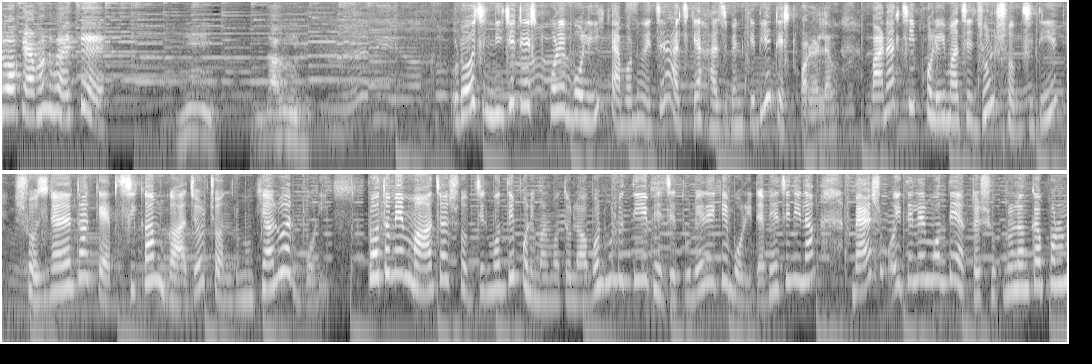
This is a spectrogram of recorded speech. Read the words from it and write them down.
ও কেমন হয়েছে? হুম দারুণ হয়েছে। রোজ নিজে টেস্ট করে বলি কেমন হয়েছে, আজকে হাজব্যান্ডকে দিয়ে টেস্ট করালাম। বানাচ্ছি ফলই মাছের ঝোল, সবজি দিয়ে সজনে ডাঁটা ক্যাপসিকাম গাজর, চন্দ্রমুখী আলু আর বড়ি। প্রথমে মাছ আর সবজির মধ্যে পরিমাণ মতো লবণ, হলুদ দিয়ে ভেজে তুলে রেখে বড়িটা ভেজে নিলাম। ব্যাস, ওই তেলের মধ্যে একটা শুকনো লঙ্কা ফোড়ন,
